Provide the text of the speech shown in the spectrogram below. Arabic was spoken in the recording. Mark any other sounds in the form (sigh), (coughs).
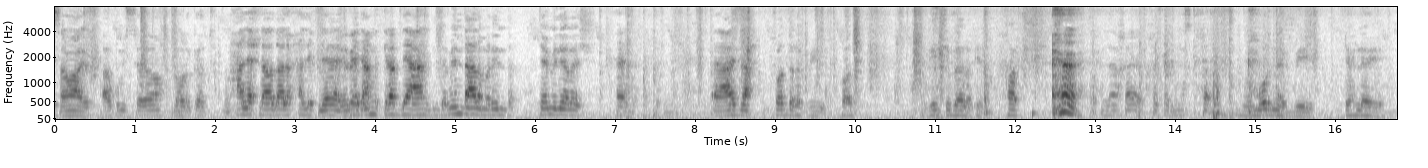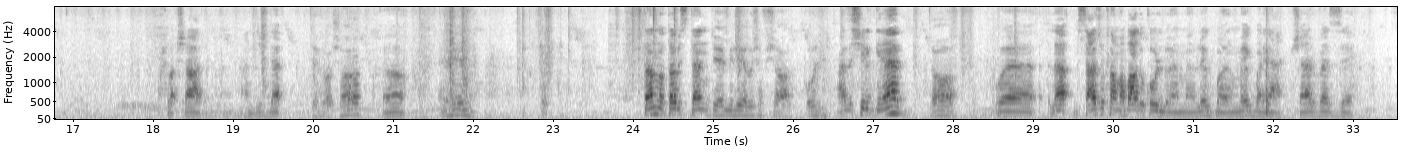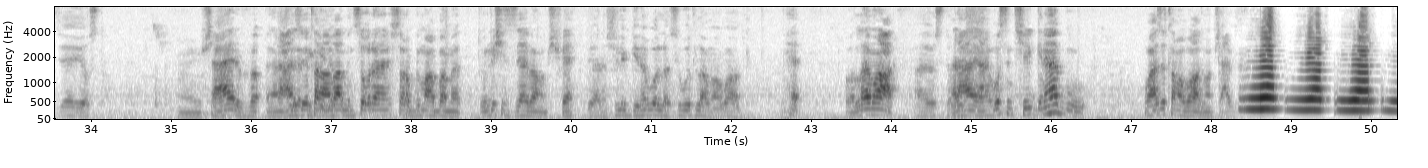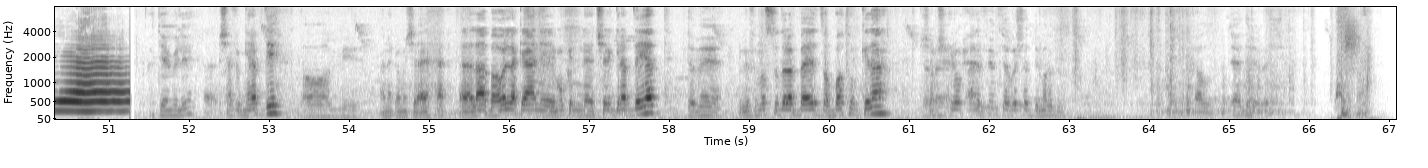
السلام عليكم. عليكم السلام ورحمة الله وبركاته. محل حلاوه ده ولا محل كلاب ابعد يا عم الكلاب ده يا عم ده مين ده على مريندا تعمل إيه يا باشا؟ ها. آه، عايز احمد اتفضل يا كبير اتفضل. ما تجيش بالك كده. خافش. (coughs) لا خايف خايف من الماسك خايف. امورنا يا كبير. تحلى إيه؟ أحلق شعر ما عنديش دق. تحلق شعرك؟ آه. عينينا استنى طب استنى. تعمل إيه يا باشا في شعرك؟ قول لي. عايز أشيل الجناب؟ آه. ولا بس عايز يطلع مع بعضه كله لما يكبر لما يكبر يعني مش عارف بقى إزاي. إزاي يا اسطى؟ مش عارف بقى أنا عايز شيلك يطلع مع. بعض من صغري أنا نفسي أربيه مع بعض ما تقوليش إزاي بقى مش فاهم. يعني اشيل الجناب ولا اسيبه يطلع مع بعض؟ (laughs) والله ما أعرف. أيوه يا اسطى أنا يعني بص أنت شيل الجناب و... وعايز يطلع مع بعض ما مش عارف. هتعمل إيه؟ شايف الجناب دي؟ آه كبير. أنا كمان شا... آه، (laughs) لا بقول لك يعني ممكن تشيل الجناب ديت تمام. اللي في النص دول بقى تظبطهم كده. عشان. شكلهم حلو. فهمت يا باشا الدماغ دي. يلا. اعدل يا باشا.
